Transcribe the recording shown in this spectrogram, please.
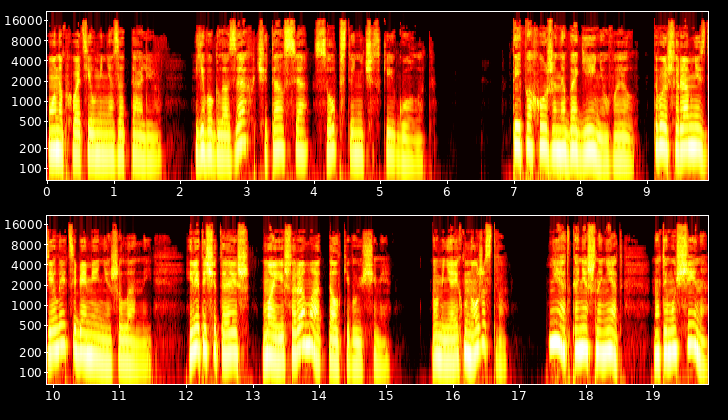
Он обхватил меня за талию. В его глазах читался собственнический голод. «Ты похожа на богиню, Вэл. Твой шрам не сделает тебя менее желанной. Или ты считаешь мои шрамы отталкивающими? У меня их множество». «Нет, конечно, нет. Но ты мужчина.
